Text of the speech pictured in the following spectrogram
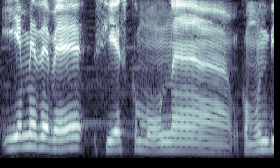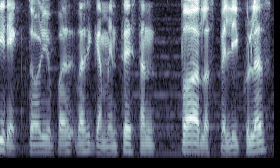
IMDB sí es como una como un directorio, bás- básicamente están todas las películas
